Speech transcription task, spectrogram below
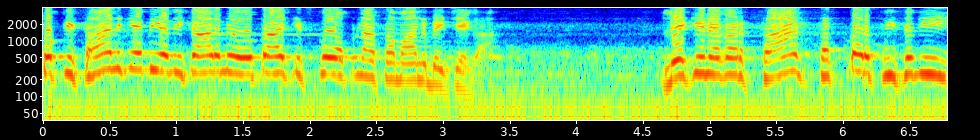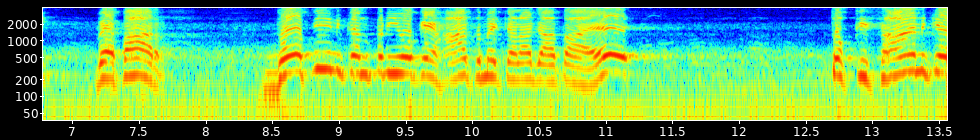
तो किसान के भी अधिकार में होता है किसको अपना सामान बेचेगा। लेकिन अगर 60-70 फ़ीसदी व्यापार दो तीन कंपनियों के हाथ में चला जाता है तो किसान के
